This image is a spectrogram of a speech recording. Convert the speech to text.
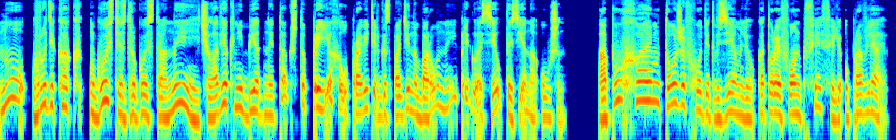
Ну, вроде как гость из другой страны и человек не бедный, так что приехал управитель господина барона и пригласил Тезье на ужин. А Пухайм тоже входит в землю, которой фон Пфефели управляют,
